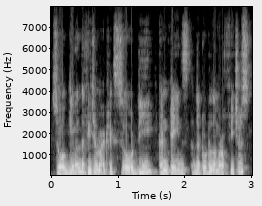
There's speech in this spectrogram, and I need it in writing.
So given the feature matrix so d contains the total number of features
